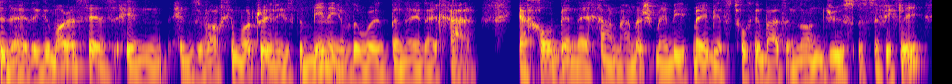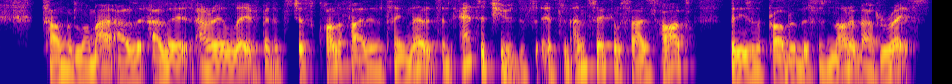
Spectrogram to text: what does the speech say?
today. The Gemara says in, in Zvachim, what really is the meaning of the word B'nai Nechar? Yachol Ben Nechar Mamish, maybe, maybe it's talking about a non-Jew specifically. Talmud Lomar, Arel Lev, but it's just qualified and it's saying, no, it's an attitude, it's, it's an uncircumcised heart that is the problem. This is not about race.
